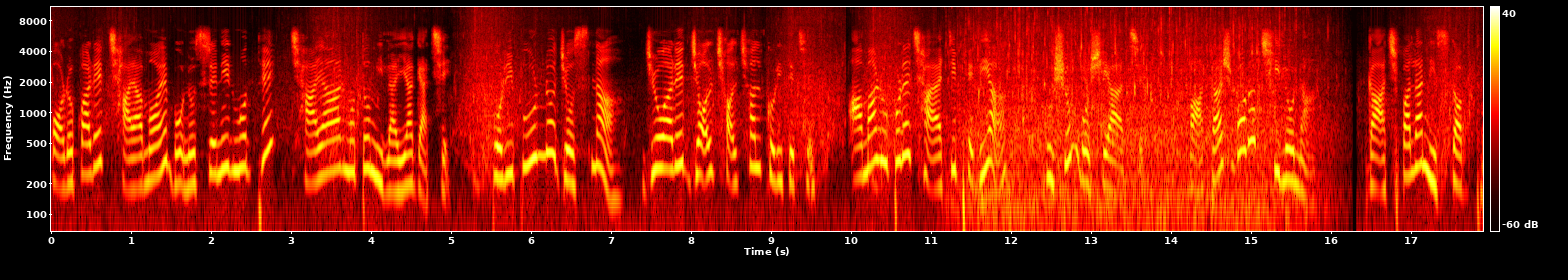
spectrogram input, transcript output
পরপারের ছায়াময় বনশ্রেণীর মধ্যে ছায়ার মতো মিলাইয়া গেছে। পরিপূর্ণ জ্যোৎস্না জোয়ারের জল ছলছল করিতেছে। আমার উপরে ছায়াটি ফেলিয়া কুসুম বসিয়া আছে। বাতাস বড় ছিল না। গাছপালা নিস্তব্ধ।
